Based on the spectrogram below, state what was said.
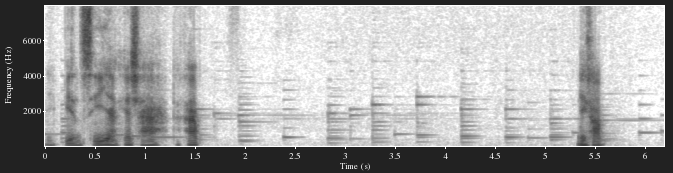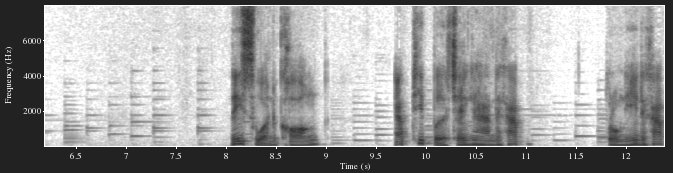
นี่เปลี่ยนสีอย่างช้าๆนะครับนี่ครับ ในส่วนของแอปที่เปิดใช้งานนะครับ ตรงนี้นะครับ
